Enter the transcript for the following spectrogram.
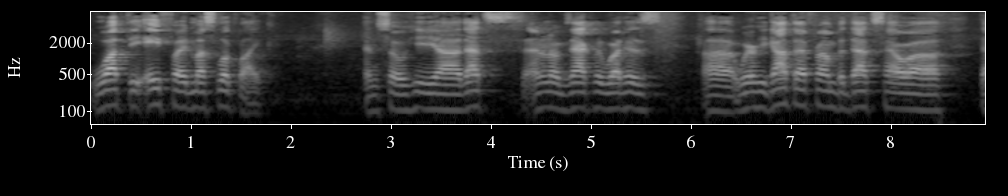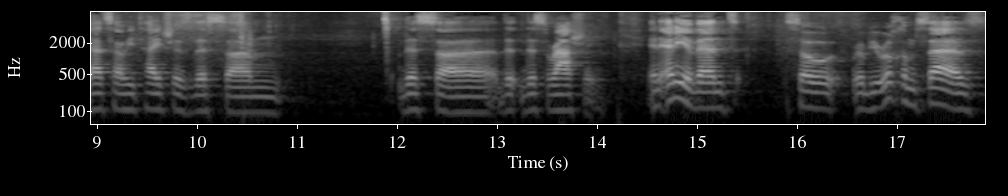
what the ephod must look like, and so he uh, that's I don't know exactly what his uh, where he got that from, but that's how uh, that's how he teaches this um, this uh, th- this Rashi. In any event, so Rabbi Yerucham says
